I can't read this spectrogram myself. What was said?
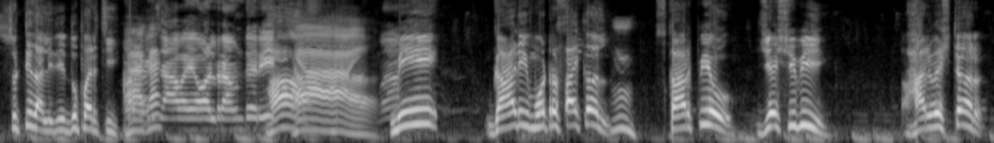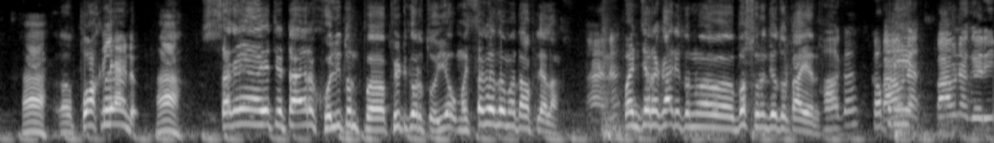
सुट्टी झाली ती दुपारची. हा का? जावाय ऑलराऊंडर आहे. हा. हा हा. मी गाडी मोटरसायकल हम्म. स्कॉर्पिओ जेसीबी हार्वेस्टर हा. पॉकलँड हा. सगळ्या याचे टायर खोलीतून फिट करतो. यो म्हणजे सगळं जमत आपल्याला. हा ना? पंचर गाडीतून अं, बसून देतो टायर. हा का? कपडे पाहुणा पाहुणा घरी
